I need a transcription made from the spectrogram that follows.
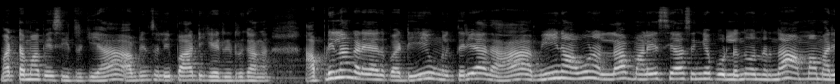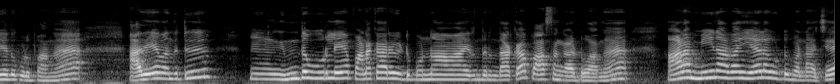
மட்டமாக பேசிகிட்டு இருக்கியா அப்படின்னு சொல்லி பாட்டி கேட்டுட்டு இருக்காங்க. அப்படிலாம் கிடையாது பாட்டி உங்களுக்கு தெரியாதா? மீனாவும் நல்லா மலேசியா சிங்கப்பூர்லேருந்து வந்திருந்தா அம்மா மரியாதை கொடுப்பாங்க. அதே வந்துட்டு இந்த ஊர்லேயே பணக்கார வீட்டு பொண்ணாக இருந்திருந்தாக்கா பாசம் காட்டுவாங்க. ஆனால் மீனா தான் ஏழை விட்டு பண்ணாச்சே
